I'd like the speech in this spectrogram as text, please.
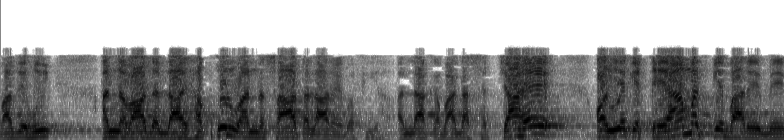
वाजे हुई? अन्न वाद अल्लाह हकुल व अन्न सात अल्लाह बफिया अल्लाह का वादा सच्चा है और यह कि क्यामत के बारे में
